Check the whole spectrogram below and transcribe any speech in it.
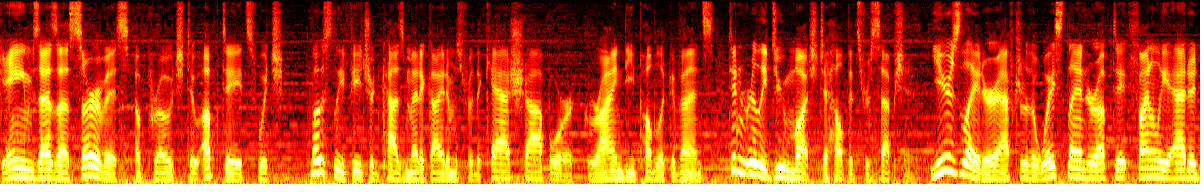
games as a service approach to updates, which mostly featured cosmetic items for the cash shop or grindy public events, didn't really do much to help its reception. Years later, after the Wastelander update finally added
